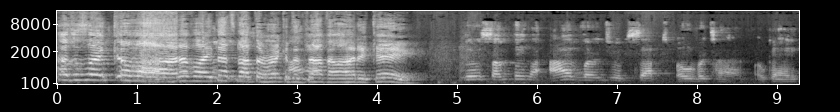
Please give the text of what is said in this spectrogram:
was just like, "Come on!" I'm like, "That's not the record to drop at 100k." There's something that I've learned to accept over time. Okay,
